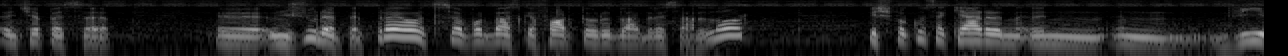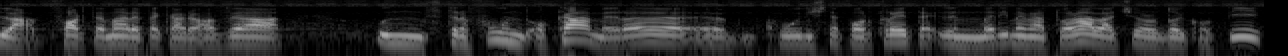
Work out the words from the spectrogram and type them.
începe să înjure pe preot, să vorbească foarte urât la adresa lor. Își făcuse chiar în, în, în vila foarte mare pe care o avea în străfund o cameră cu niște portrete în mărime naturală a celor doi copii,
